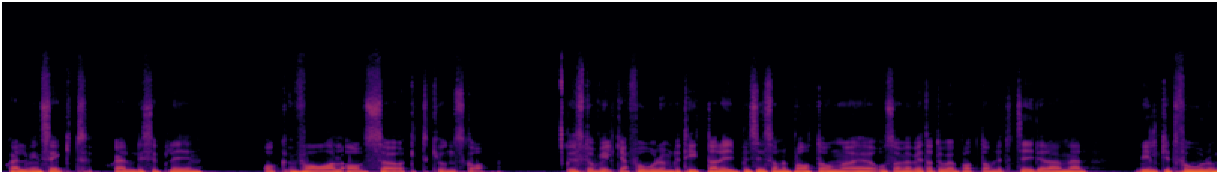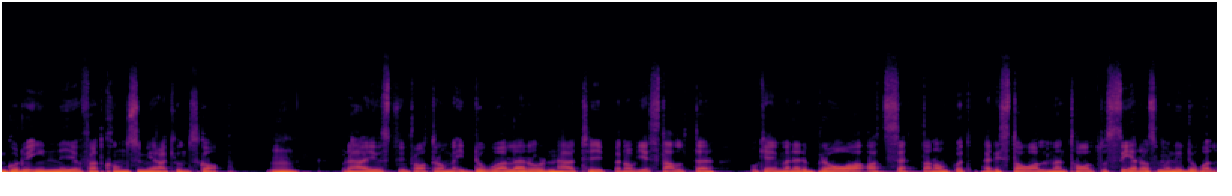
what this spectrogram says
Självinsikt, självdisciplin och val av sökt kunskap. Just då vilka forum du tittar i, precis som du pratade om eh, och som jag vet att du har pratat om lite tidigare. Men vilket forum går du in i för att konsumera kunskap? Mm. Och Det här just vi pratar om idoler och den här typen av gestalter. Okej, men är det bra att sätta någon på ett pedestal mentalt och se dem som en idol?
